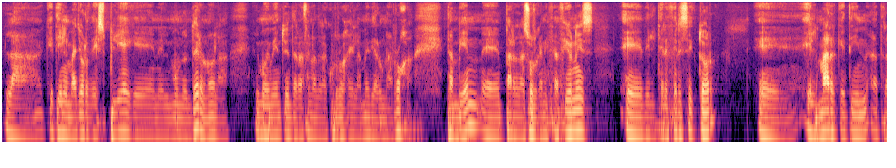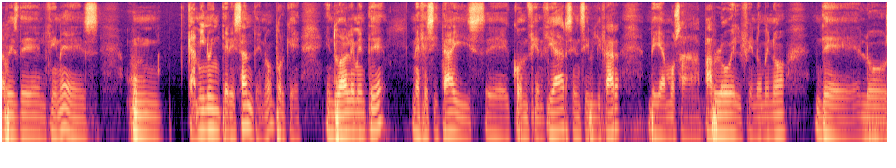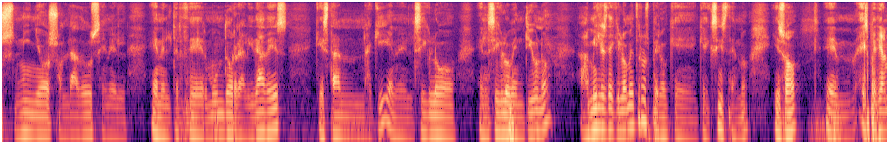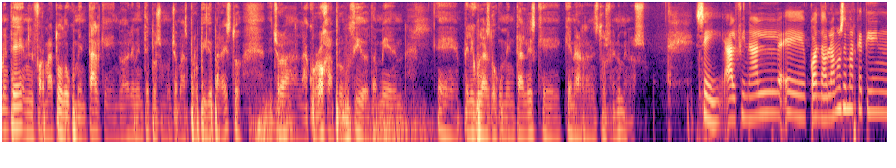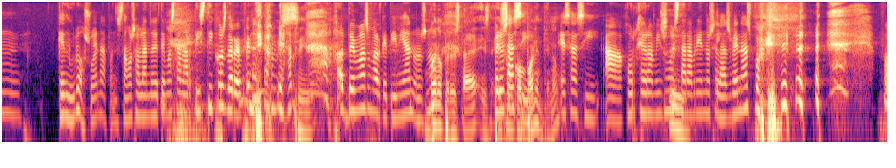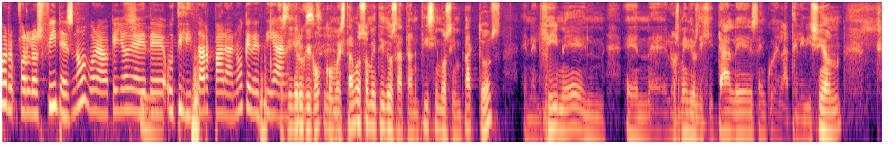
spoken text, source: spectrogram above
la que tiene el mayor despliegue en el mundo entero, ¿no? el Movimiento Internacional de la Cruz Roja y la Media Luna Roja. También eh, para las organizaciones eh, del tercer sector, eh, el marketing a través del cine es un camino interesante, ¿no? porque indudablemente necesitáis eh, concienciar, sensibilizar. Veíamos a Pablo el fenómeno de los niños soldados en el, en el tercer mundo, realidades que están aquí en el siglo, en el siglo XXI a miles de kilómetros, pero que, existen. ¿no? Y eso, em, especialmente en el formato documental, que indudablemente pues, es mucho más propicio para esto. De hecho, la, la Cruz Roja ha producido también eh, películas documentales que, narran estos fenómenos. Sí, al final, eh, cuando hablamos de marketing Qué duro suena cuando estamos hablando de temas tan artísticos, de repente cambiar a temas marketingianos, ¿no? Bueno, pero, está, es, es, un componente, ¿no? Es así. A Jorge ahora mismo estará abriéndose las venas porque por, los fines, ¿no? Por aquello de, utilizar para, ¿no? Que decía. Es que creo que como estamos sometidos a tantísimos impactos en el cine, en, en eh, los medios digitales, en la televisión,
